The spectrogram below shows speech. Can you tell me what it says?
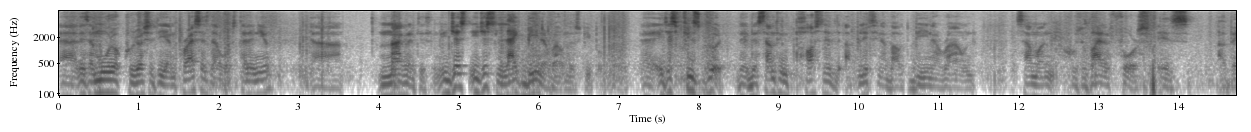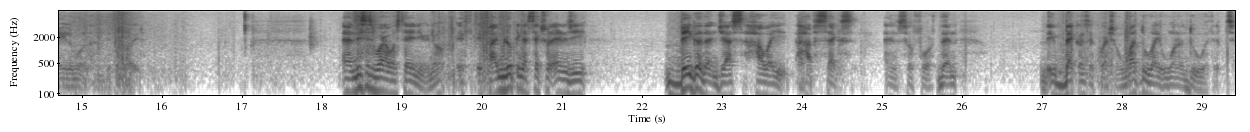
Uh, there's a mood of curiosity and presence that I was telling you. Uh, magnetism. You just, you just like being around those people. Uh, it just feels good. There, there's something positive, uplifting about being around someone whose vital force is available and deployed. And this is what I was telling you, you know, if, if I'm looking at sexual energy bigger than just how I have sex and so forth, then it beckons the question, what do I want to do with it?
